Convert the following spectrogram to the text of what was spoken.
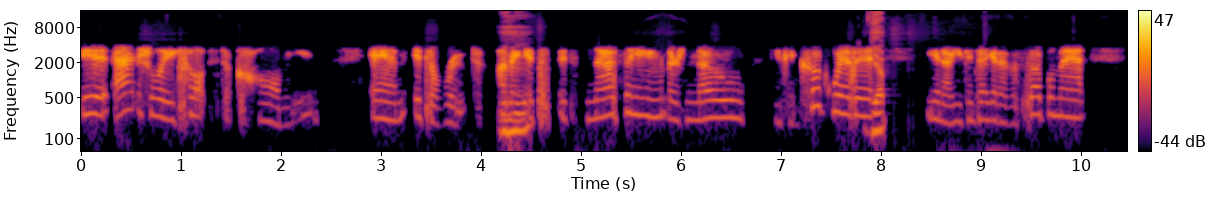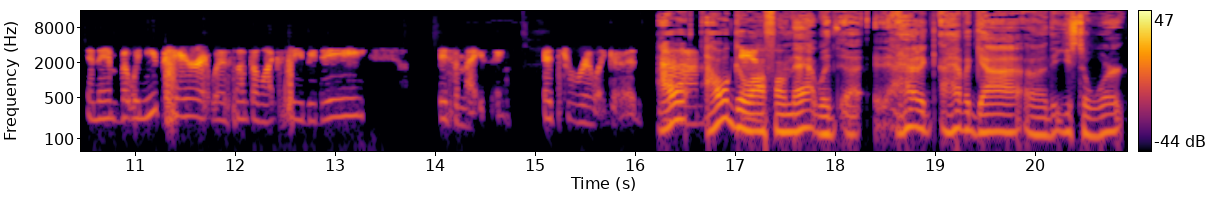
it actually helps to calm you, and it's a root. I mean, Mhm. it's it's nothing. There's no. You can cook with it. Yep. You know, you can take it as a supplement, and then, but when you pair it with something like CBD, it's amazing. It's really good. I will, Um, I will go and- off on that with uh, I had a I have a guy uh, that used to work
